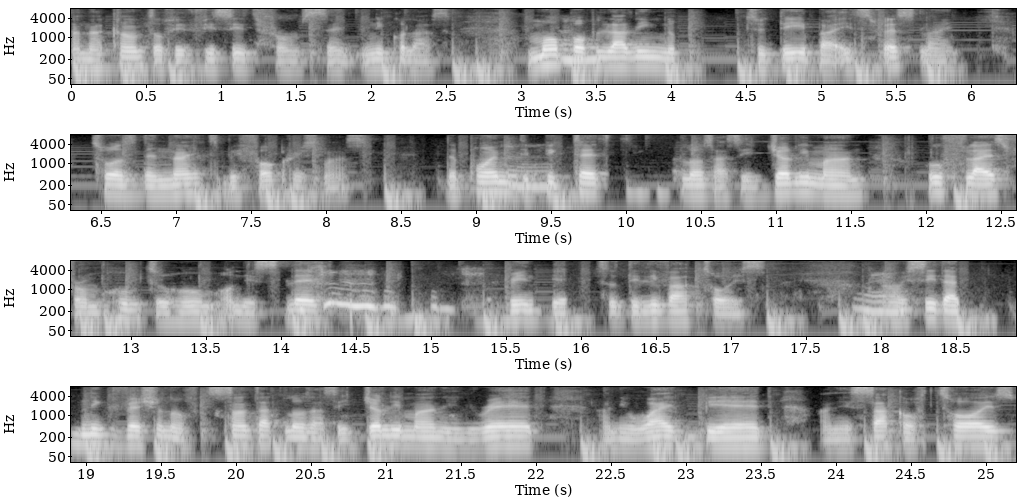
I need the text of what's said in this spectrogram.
An Account of a Visit from St. Nicholas, more Mm. popularly known today by its first line, "Twas the night before Christmas." The poem Mm. depicted Claus as a jolly man who flies from home to home on a sled reindeer to deliver toys. And Yeah. we see that unique version of Santa Claus as a jolly man in red and a white beard and a sack of toys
